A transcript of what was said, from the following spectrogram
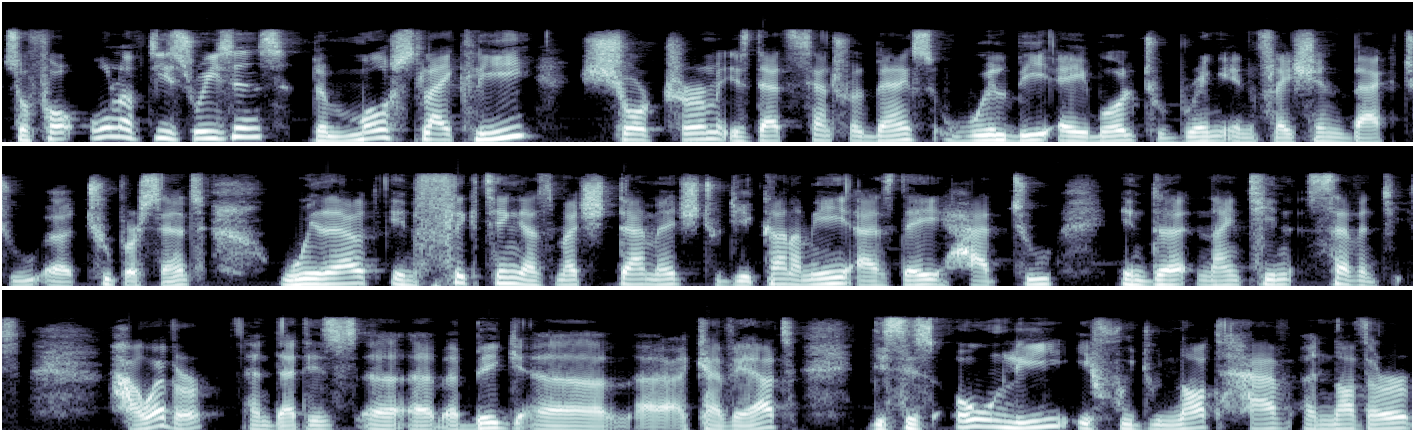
So for all of these reasons, the most likely short term is that central banks will be able to bring inflation back to uh, 2% without inflicting as much damage to the economy as they had to in the 1970s. However, and that is a, a big uh, uh, caveat, this is only if we do not have another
